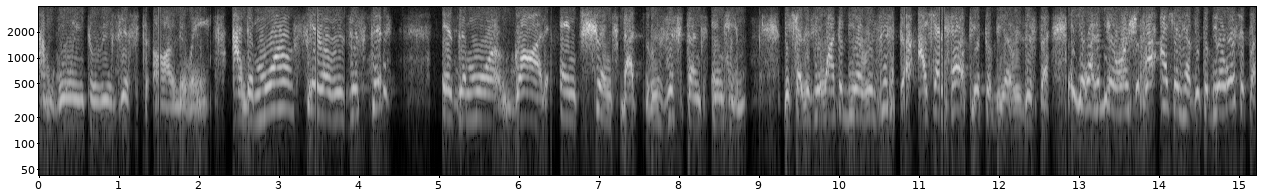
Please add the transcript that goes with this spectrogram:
am going to resist all the way. And the more Pharaoh resisted, is the more God entrenched that resistance in him. Because if you want to be a resistor, I can help you to be a resistor. If you want to be a worshiper, I can help you to be a worshiper.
